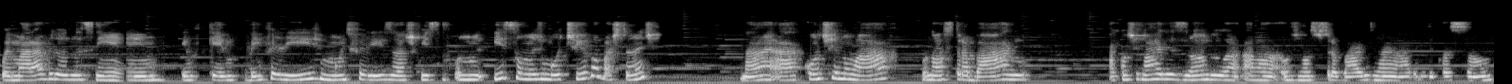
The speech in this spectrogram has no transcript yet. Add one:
Foi maravilhoso, assim, eu fiquei bem feliz, muito feliz. Eu acho que isso, isso nos motiva bastante né, a continuar o nosso trabalho, a continuar realizando a, a, os nossos trabalhos na área de educação.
